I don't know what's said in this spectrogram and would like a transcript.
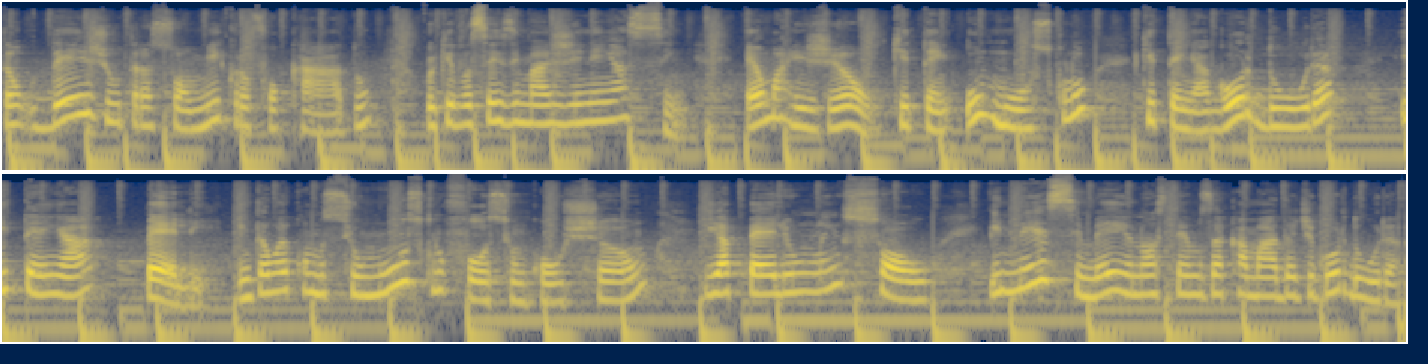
Então, desde ultrassom microfocado, porque vocês imaginem assim: é uma região que tem o músculo, que tem a gordura e tem a pele. Então é como se o músculo fosse um colchão e a pele um lençol. E nesse meio nós temos a camada de gordura.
